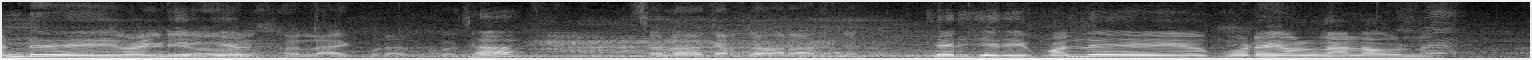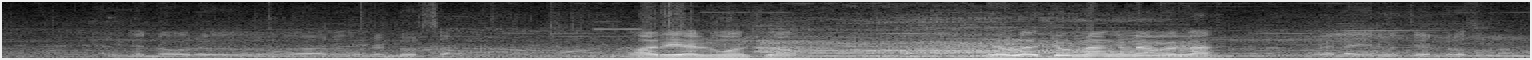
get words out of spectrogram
ரெண்டு வாங்கியிருக்கீங்க லாக் கூடாது ஆ? சொல்ல கரெக்டாக வராதுங்க. சரி சரி. பல்லு போட எவ்வளோ நாள் ஆகுண்ணா இது இன்னும் ஒரு ஆறு ரெண்டு வருஷம். ஆறு ஏழு மாதம் எவ்வளோ சொன்னாங்கண்ணா விலை? விலை இருபத்தி ரெண்டு ரூபா சொன்னாங்க.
